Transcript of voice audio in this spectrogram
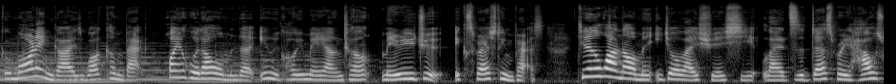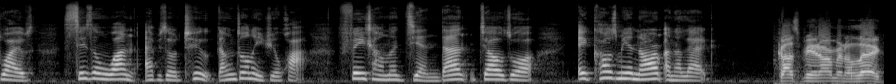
Good morning, guys. Welcome back. 欢迎回到我们的英语口语美养成每日一句 Express to Impress。今天的话呢，我们依旧来学习来自《Desperate Housewives》Season One Episode Two 当中的一句话，非常的简单，叫做 "It cost me an arm and a leg." Cost me an arm and a leg.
